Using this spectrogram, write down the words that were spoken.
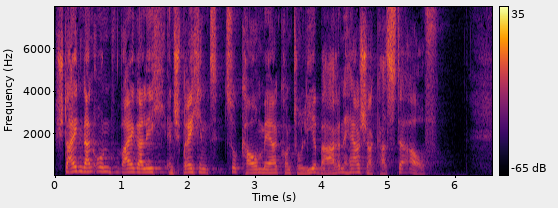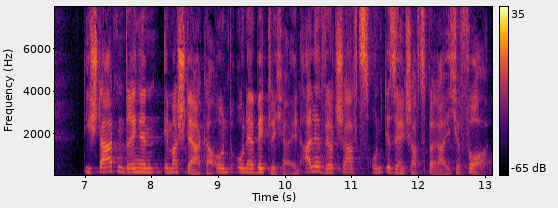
steigen dann unweigerlich entsprechend zur kaum mehr kontrollierbaren Herrscherkaste auf. Die Staaten dringen immer stärker und unerbittlicher in alle Wirtschafts- und Gesellschaftsbereiche vor.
